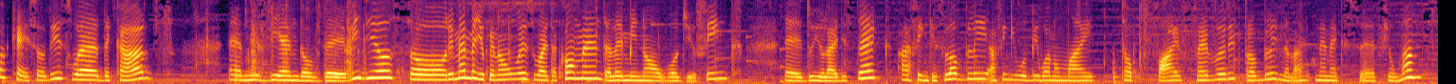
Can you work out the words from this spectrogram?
okay so these were the cards and is the end of the video. So remember you can always write a comment and let me know what you think. Uh, do you like this deck? I think it's lovely. I think it will be one of my top five favorite probably in the, in the next uh, few months.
